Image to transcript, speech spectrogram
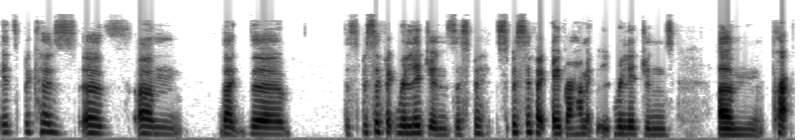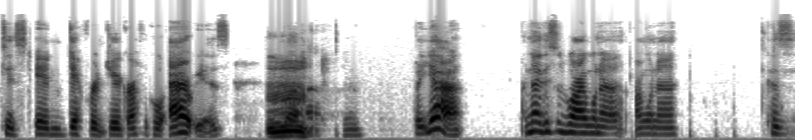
it's because of um like the the specific religions, the spe- specific Abrahamic religions um practiced in different geographical areas. Mm, But, um, but yeah, no, this is why I wanna I wanna because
